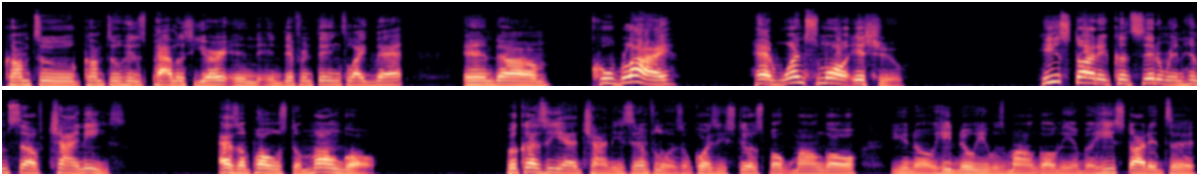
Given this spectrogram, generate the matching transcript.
come to come to his palace yurt and, and different things like that. And um, Kublai had one small issue. He started considering himself Chinese as opposed to Mongol because he had Chinese influence. Of course, he still spoke Mongol. You know, he knew he was Mongolian, but he started to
